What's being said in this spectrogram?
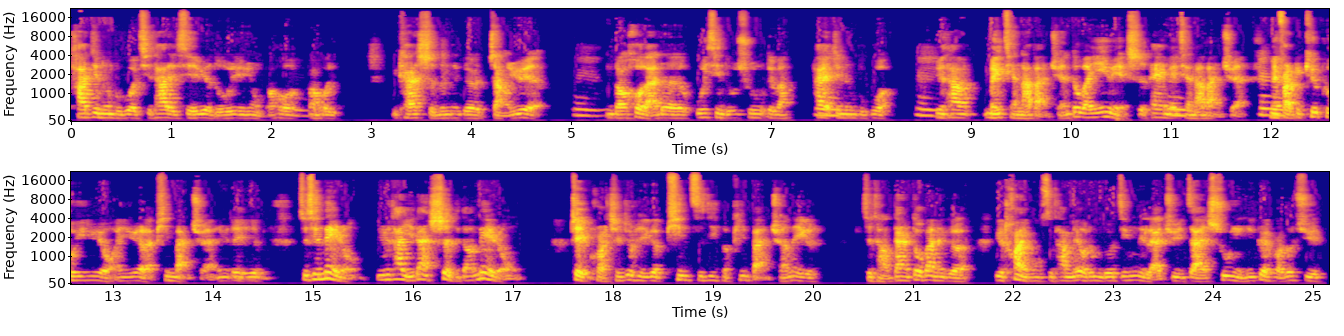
它竞争不过其他的一些阅读应用，包括嗯包括一开始的那个掌阅，嗯到后来的微信读书，对吧？它也竞争不过，嗯，因为它没钱拿版权。豆瓣音乐也是，它也没钱拿版权，嗯没法跟 QQ 音乐、网易音乐来拼版权，因为这些这些内容，因为它一旦涉及到内容这一块儿，其实就是一个拼资金和拼版权的一个市场。但是豆瓣这个一个创业公司，它没有这么多精力来去在输赢这块儿都去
